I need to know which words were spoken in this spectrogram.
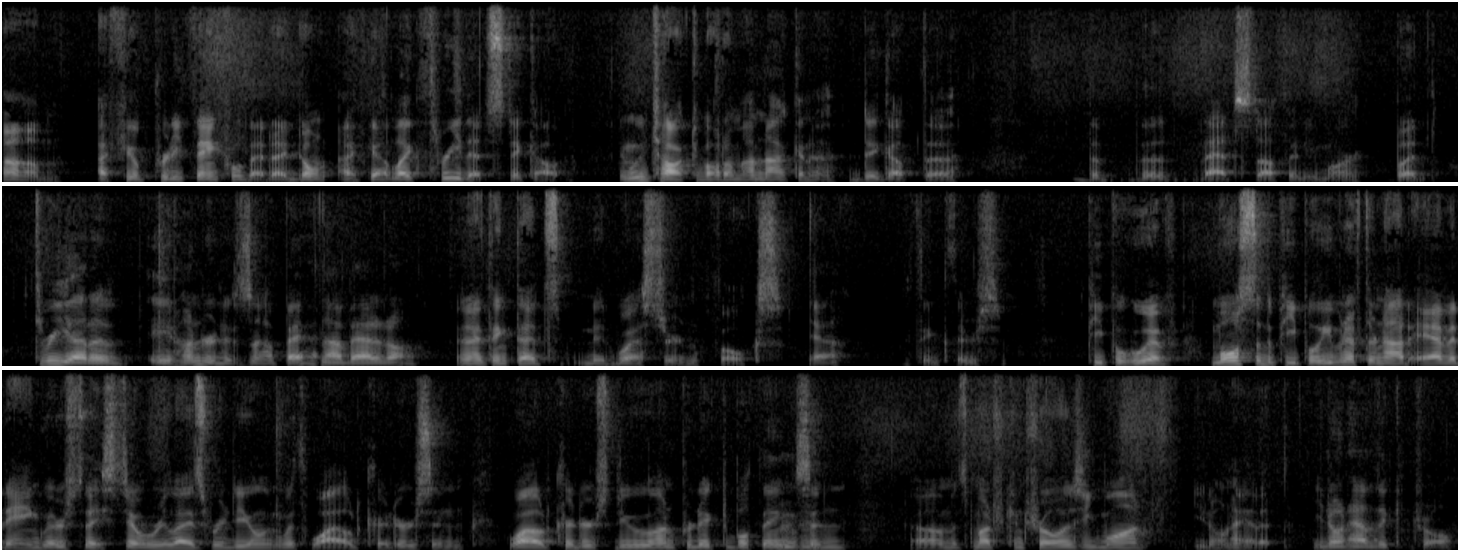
Um, I feel pretty thankful that I don't. I've got like three that stick out, and we've talked about them. I'm not gonna dig up the, the the that stuff anymore. But three out of 800 is not bad, Not bad at all. and I think that's Midwestern folks. Yeah. I think there's people who have most of the people, even if they're not avid anglers, they still realize we're dealing with wild critters, and wild critters do unpredictable things, and um, as much control as you want, you don't have it. You don't have the control.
